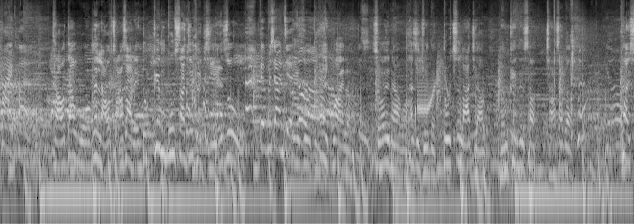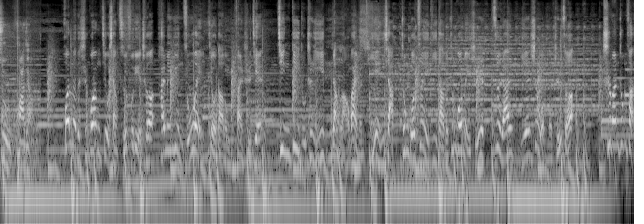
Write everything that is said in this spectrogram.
太快了，搞到我们老长沙人都跟不上这个节奏，跟不上节奏，太快了。所以呢，我还是觉得多吃辣椒能跟得上长沙的 快速发展。欢乐的时光就像磁浮列车，还没运足味，就到了午饭时间。尽地主之谊，让老外们体验一下中国最地道的中国美食，自然也是我们的职责。吃完中饭，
